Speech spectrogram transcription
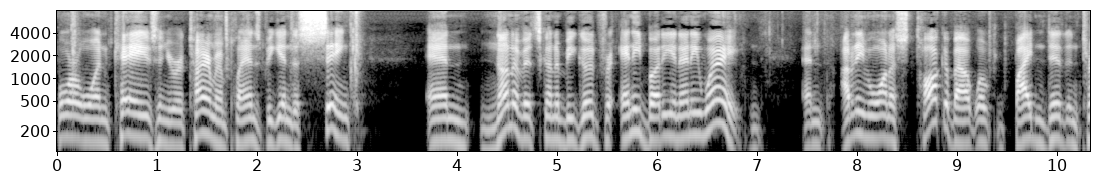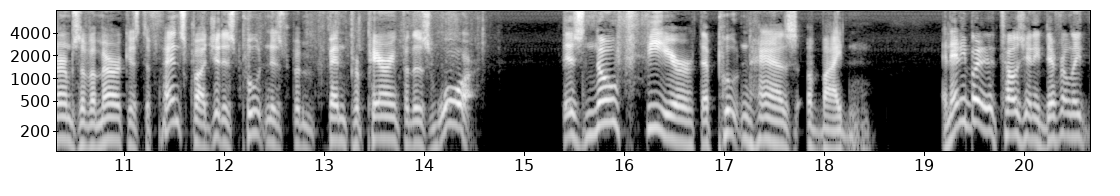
401ks and your retirement plans begin to sink, and none of it's going to be good for anybody in any way. And I don't even want to talk about what Biden did in terms of America's defense budget as Putin has been, been preparing for this war. There's no fear that Putin has of Biden. And anybody that tells you any differently,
